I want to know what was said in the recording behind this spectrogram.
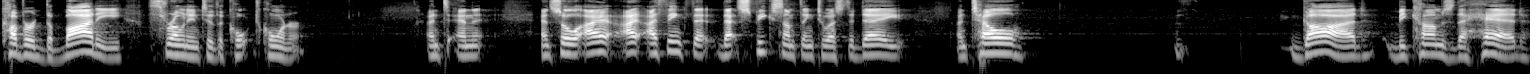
covered the body thrown into the corner. And, and, and so I, I, I think that that speaks something to us today until God becomes the head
